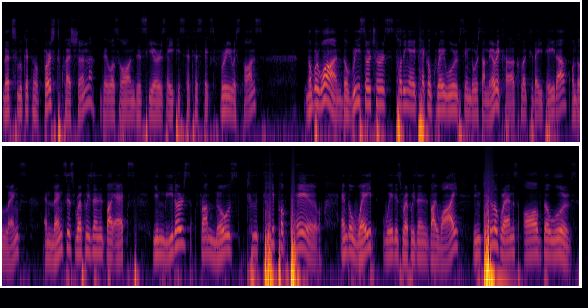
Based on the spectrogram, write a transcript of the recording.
Let's look at the first question that was on this year's AP Statistics free response. Number one, the researchers studying a pack of gray wolves in North America collected a data on the length, and length is represented by x in meters from nose to tip of tail, and the weight weight is represented by y in kilograms of the wolves.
